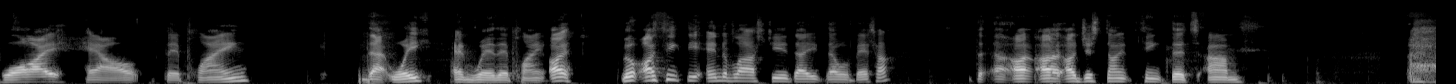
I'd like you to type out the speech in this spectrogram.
why, how they're playing that week and where they're playing. I look. I think the end of last year they they were better. I I, I just don't think that. Um, I,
